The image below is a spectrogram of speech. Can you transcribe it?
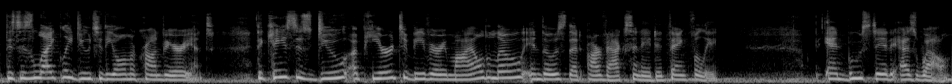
This is likely due to the Omicron variant. The cases do appear to be very mild, low in those that are vaccinated, thankfully, and boosted as well.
